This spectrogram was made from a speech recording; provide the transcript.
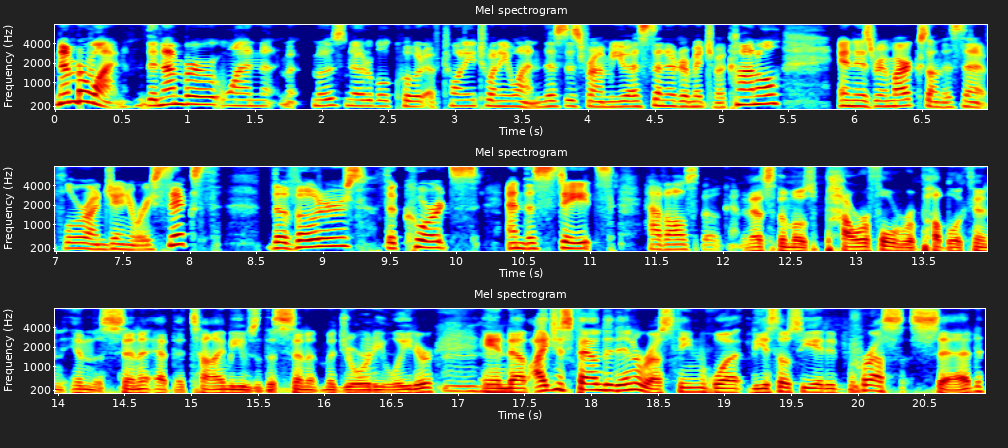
Number one, the number one m- most notable quote of 2021. This is from U.S. Senator Mitch McConnell in his remarks on the Senate floor on January 6th. The voters, the courts, and the states have all spoken. And that's the most powerful Republican in the Senate at the time. He was the Senate Majority Mm-hmm. Leader. And uh, I just found it interesting what the Associated Press said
